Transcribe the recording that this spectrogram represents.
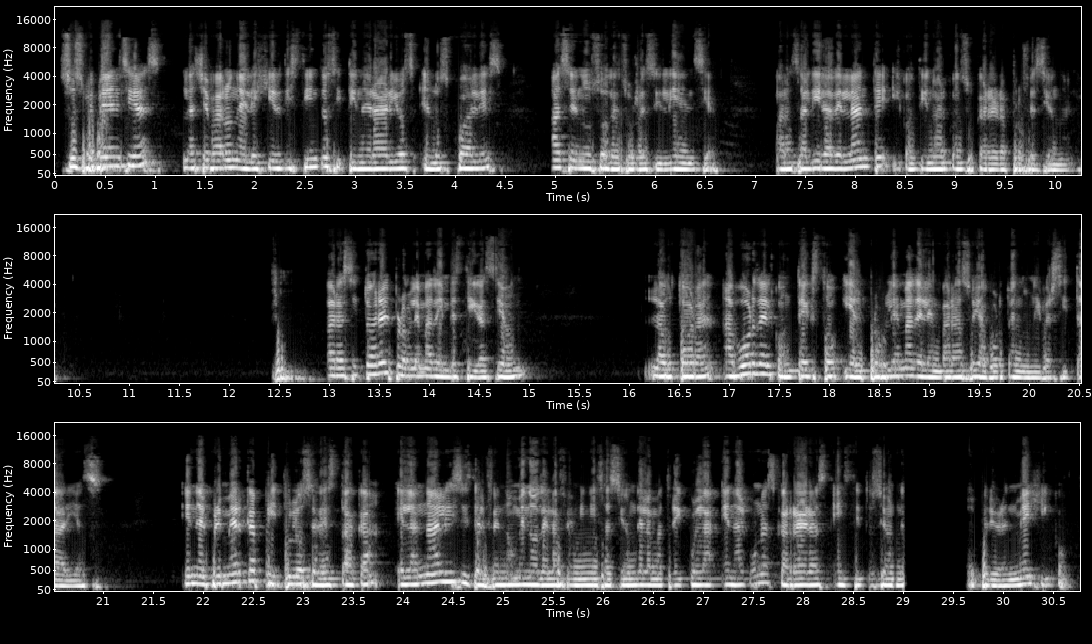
Sus vivencias las llevaron a elegir distintos itinerarios en los cuales hacen uso de su resiliencia para salir adelante y continuar con su carrera profesional. Para situar el problema de investigación, la autora aborda el contexto y el problema del embarazo y aborto en universitarias. En el primer capítulo se destaca el análisis del fenómeno de la feminización de la matrícula en algunas carreras e instituciones superior en México,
